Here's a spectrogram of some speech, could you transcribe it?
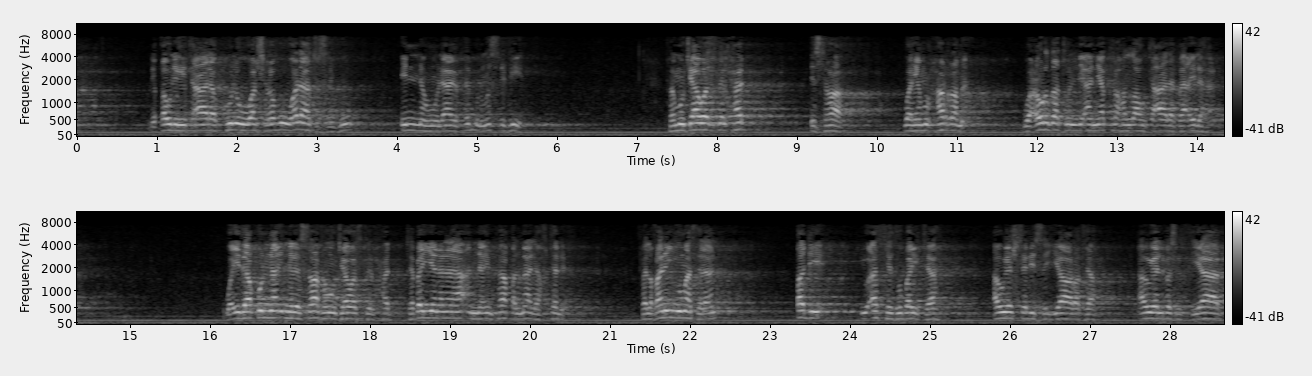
لقوله تعالى كلوا واشربوا ولا تسرفوا إنه لا يحب المسرفين. فمجاوزة الحد إسراف وهي محرمة وعرضة لأن يكره الله تعالى فاعلها. وإذا قلنا إن الإسراف مجاوزة الحد تبين لنا أن إنفاق المال يختلف. فالغني مثلا قد يؤثث بيته أو يشتري سيارته أو يلبس الثياب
